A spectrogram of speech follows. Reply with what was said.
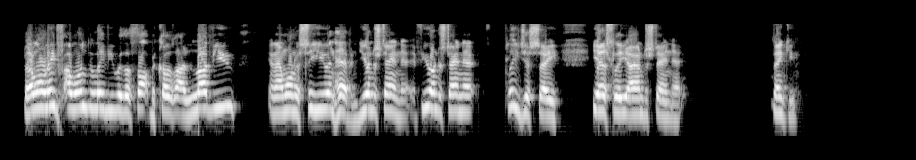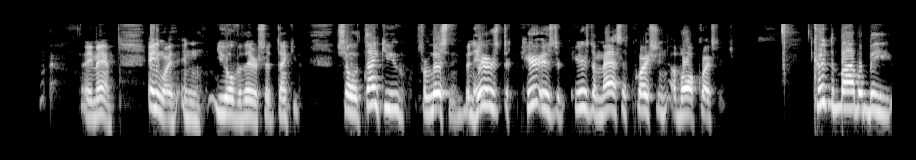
But I want to leave. I wanted to leave you with a thought because I love you, and I want to see you in heaven. Do you understand that? If you understand that, please just say, "Yes, Lee, I understand that." Thank you. Amen. Anyway, and you over there said thank you. So thank you for listening. But here's the here is the here's the massive question of all questions. Could the Bible be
